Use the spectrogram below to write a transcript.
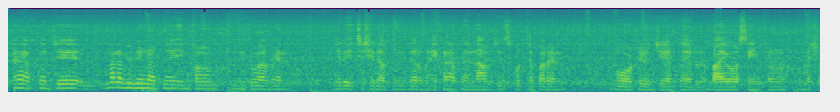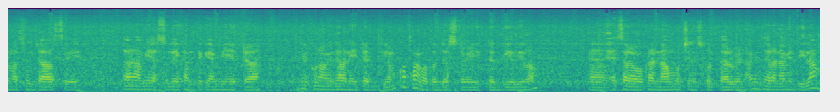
এখানে আপনার যে মানে বিভিন্ন আপনি ইনফর্ম দিতে পারবেন, যেটা ইচ্ছে সেটা আপনি দিতে পারবেন। এখানে আপনার নাম চেঞ্জ করতে পারেন। বটের যে আপনার বায়ো আছে ইনফরমেশন আছে, যা আছে। তার আমি আসলে এখান থেকে আমি এটা কোনো আমি ধরেন এটা দিলাম কথার কথা জাস্ট আমি এটা দিয়ে দিলাম। এছাড়াও ওখানে নামও চেঞ্জ করতে পারবেন। আমি ধরেন আমি দিলাম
